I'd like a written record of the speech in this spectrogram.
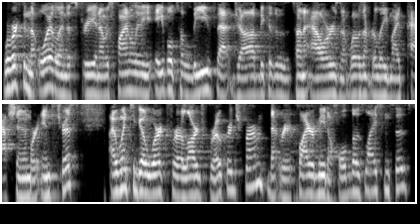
worked in the oil industry and I was finally able to leave that job because it was a ton of hours and it wasn't really my passion or interest, I went to go work for a large brokerage firm that required me to hold those licenses.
